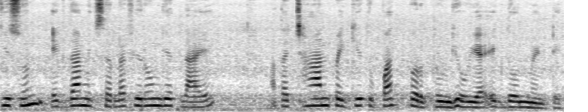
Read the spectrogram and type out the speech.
किसून एकदा मिक्सरला फिरून घेतला आहे. आता छानपैकी तुपात परतून घेऊया एक दोन मिनटे.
